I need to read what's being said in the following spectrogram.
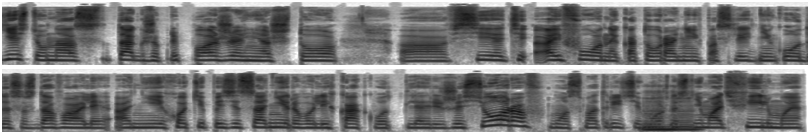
есть у нас также предположение, что все эти айфоны, которые они в последние годы создавали, они хоть и позиционировали их как вот для режиссеров, вот смотрите, угу. можно снимать фильмы,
